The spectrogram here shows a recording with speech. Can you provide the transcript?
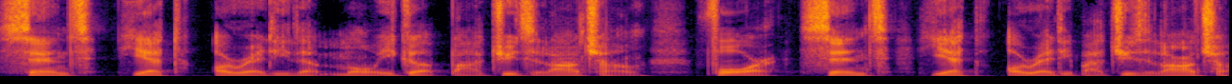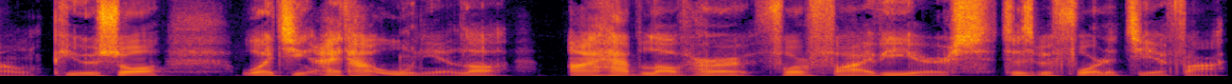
since yet already 的某一个把句子拉长。for since yet already 把句子拉长。比如说，我已经爱他五年了。I have loved her for five years，这是 before 的接法，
